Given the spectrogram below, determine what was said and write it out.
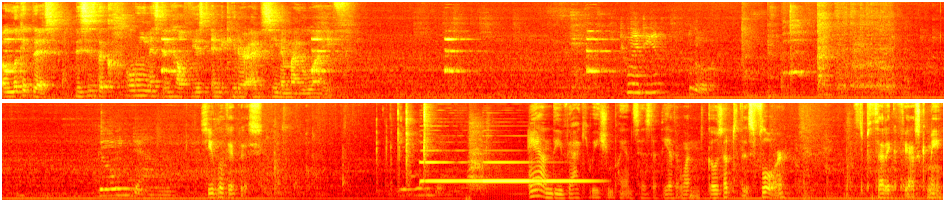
But look at this. This is the cleanest and healthiest indicator I've seen in my life. 20th floor. Going down. See, look at this. And the evacuation plan says that the other one goes up to this floor. It's pathetic if you ask me.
